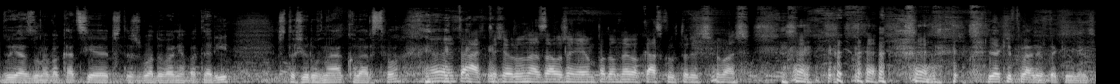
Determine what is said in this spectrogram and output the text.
wyjazdu na wakacje, czy też ładowania baterii. Czy to się równa kolarstwo? Tak, to się równa założeniem podobnego kasku, który trzymasz. Jakie plany w takim razie?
